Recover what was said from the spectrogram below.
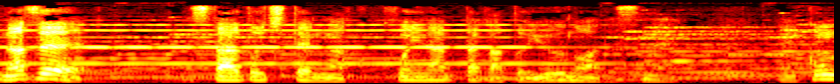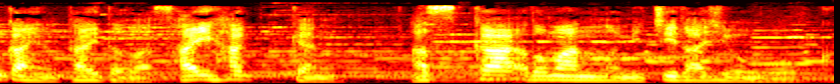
なぜスタート地点がここになったかというのはですね、今回のタイトルは再発見飛鳥ロマンの道ラジオウォーク。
